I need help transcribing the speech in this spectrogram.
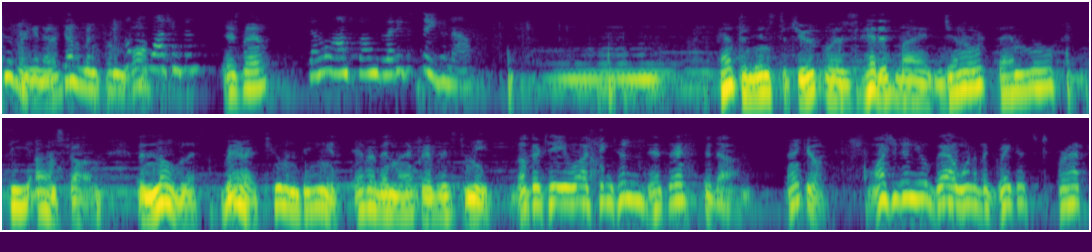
tutoring in it. A gentleman from Booker Boston. Washington, Yes, ma'am. General Armstrong's ready to see you now. Hampton Institute was headed by General Samuel C. Armstrong, the noblest, rarest human being it's ever been my privilege to meet. Booker T. Washington. Yes, sir? Sit down. Thank you. Washington, you bear one of the greatest, perhaps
